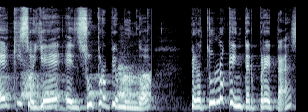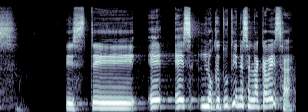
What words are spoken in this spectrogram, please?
X o Y en su propio mundo, pero tú lo que interpretas este, e, es lo que tú tienes en la cabeza.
